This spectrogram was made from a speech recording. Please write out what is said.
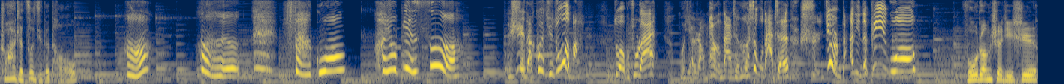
抓着自己的头。啊，呃，发光还要变色，是的，快去做吧！做不出来，我要让胖大臣和瘦大臣使劲打你的屁股哦！服装设计师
